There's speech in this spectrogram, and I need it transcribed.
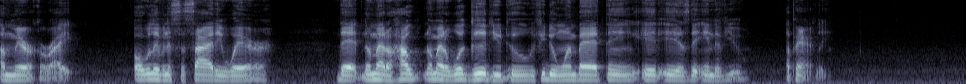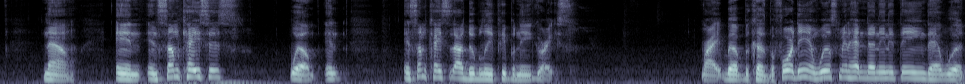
America, right? Or we live in a society where that no matter how no matter what good you do, if you do one bad thing, it is the end of you, apparently. Now, in in some cases, well, in in some cases I do believe people need grace. Right, but because before then Will Smith hadn't done anything that would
